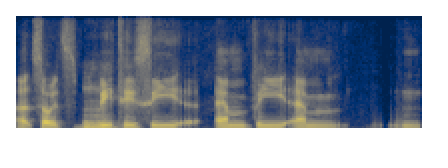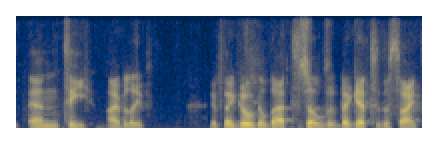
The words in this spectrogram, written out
Uh, so it's Mhm. BTC MVMNT, I believe. If they Google that, So- so they get to the site.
